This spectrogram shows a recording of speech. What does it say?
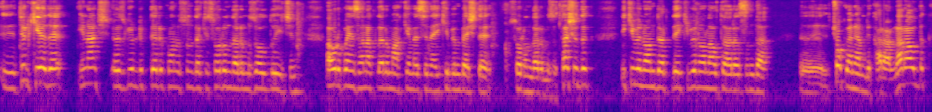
e, Türkiye'de inanç özgürlükleri konusundaki sorunlarımız olduğu için Avrupa İnsan Hakları Mahkemesi'ne 2005'te sorunlarımızı taşıdık. 2014 ile 2016 arasında e, çok önemli kararlar aldık.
